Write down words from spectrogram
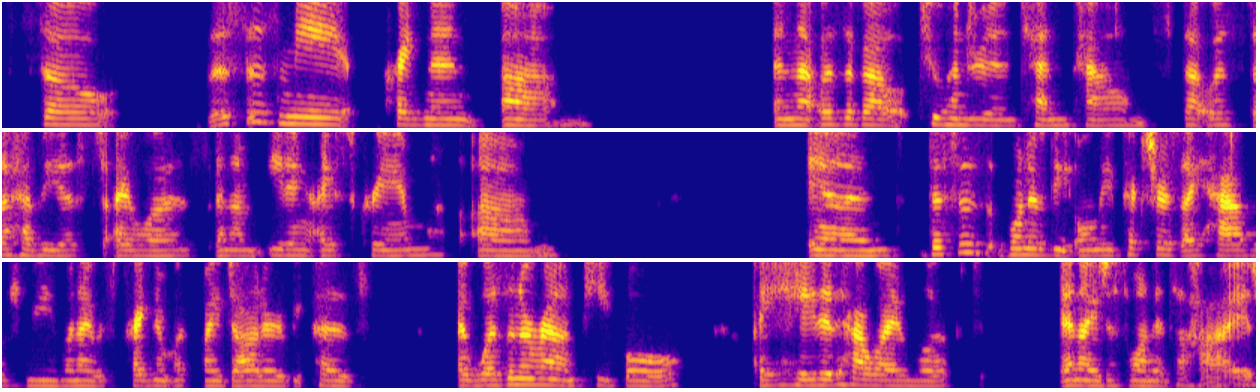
So this is me pregnant. Um, and that was about 210 pounds. That was the heaviest I was. And I'm eating ice cream. Um, and this is one of the only pictures I have of me when I was pregnant with my daughter because I wasn't around people. I hated how I looked and I just wanted to hide.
